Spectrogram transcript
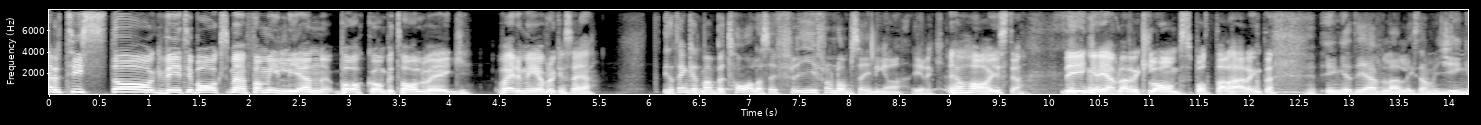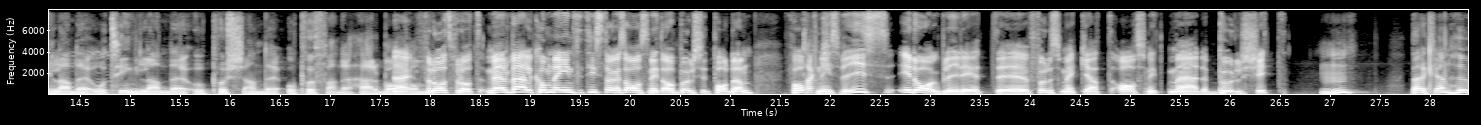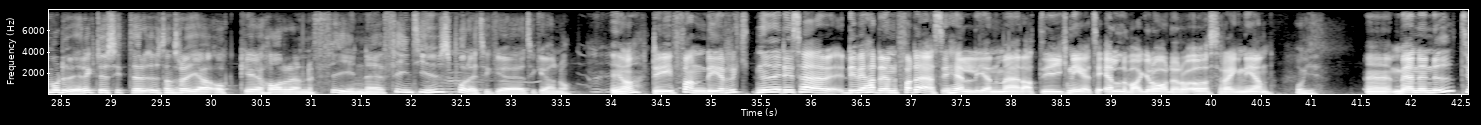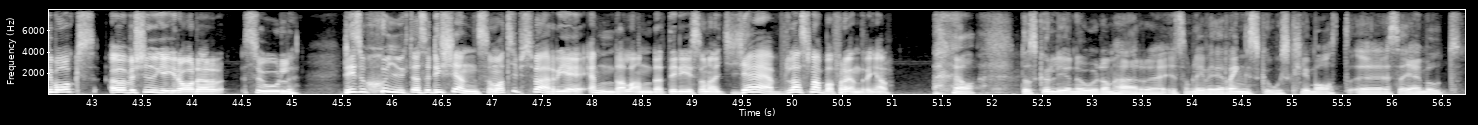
är tisdag. Vi är tillbaks med familjen bakom betalvägg. Vad är det mer jag brukar säga? Jag tänker att man betalar sig fri från de sägningarna, Erik. Jaha, just det. Det är inga jävla reklamspottar här inte. Inget jävla liksom jinglande och tinglande och pushande och puffande här bakom. Nej, förlåt, förlåt. Men välkomna in till tisdagens avsnitt av Bullshit-podden. Förhoppningsvis idag blir det ett eh, fullsmäckat avsnitt med bullshit. Verkligen. Hur mår du Erik? Du sitter utan tröja och eh, har en fin, eh, fint ljus på dig tycker, tycker jag ändå. Ja, det är fan, det är riktigt... Nu är det så här, det, vi hade en fadäs i helgen med att det gick ner till 11 grader och ösregn igen. Oj. Eh, Men nu tillbaks, över 20 grader, sol. Det är så sjukt, alltså det känns som att typ Sverige är enda landet där det är såna jävla snabba förändringar. Ja, då skulle ju nog de här som lever i regnskogsklimat eh, säga emot.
